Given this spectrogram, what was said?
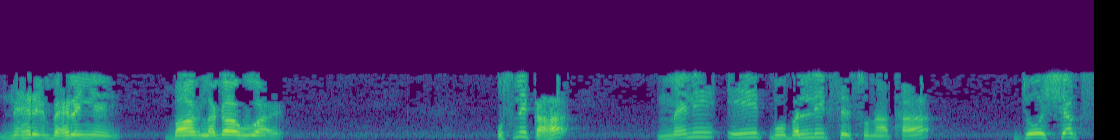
نہریں بہ رہی ہیں، باغ لگا ہوا ہے؟ اس نے کہا، میں نے ایک مبلک سے سنا تھا، جو شخص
